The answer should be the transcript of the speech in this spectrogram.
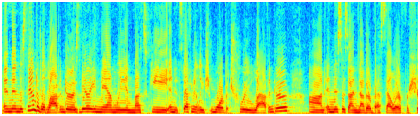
And then the sandalwood lavender is very manly and musky, and it's definitely more of a true lavender. Um, and this is another bestseller for sure.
